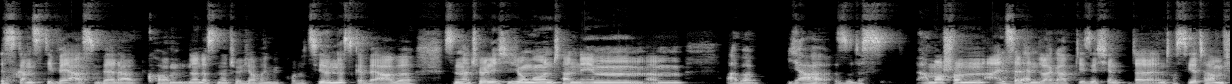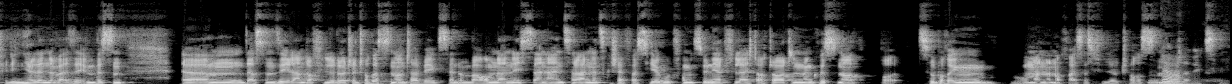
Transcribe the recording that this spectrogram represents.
ist ganz divers, wer da kommt. Ne? Das ist natürlich auch irgendwie produzierendes Gewerbe, das sind natürlich junge Unternehmen, ähm, aber ja, also das haben auch schon Einzelhändler gehabt, die sich in, da interessiert haben für die Niederländer, weil sie eben wissen, ähm, dass in Seeland auch viele deutsche Touristen unterwegs sind. Und warum dann nicht sein Einzelhandelsgeschäft, was hier gut funktioniert, vielleicht auch dort in den Küstenort zu bringen, wo man dann auch weiß, dass viele Touristen ja. unterwegs sind.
